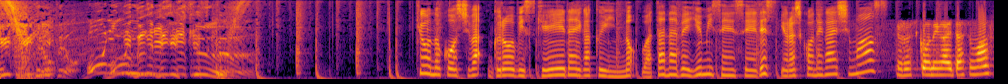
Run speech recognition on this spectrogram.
今日の講師はグロービス経営大学院の渡辺由美先生です。よろしくお願いします。よろしくお願いいたします。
